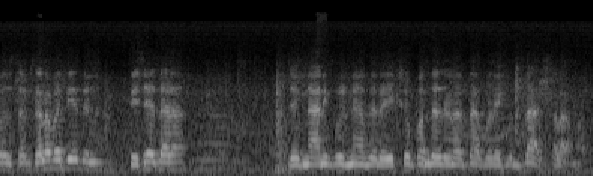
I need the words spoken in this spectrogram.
બધું સબ સલામતી હતી ને? પીછે દાડા જે જ્ઞાની પુરુષ ને અંદર એકસો પંદર જણા હતા પણ એ બધા સલામત.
